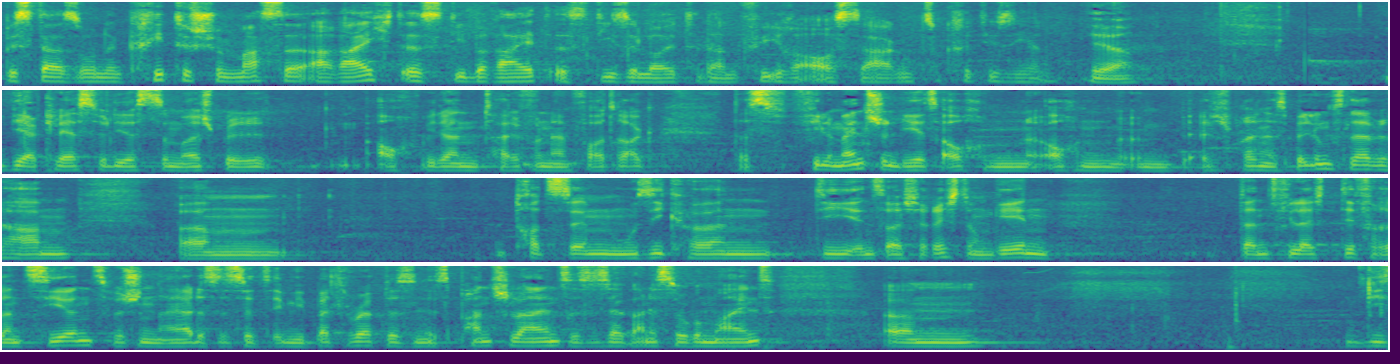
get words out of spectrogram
bis da so eine kritische Masse erreicht ist, die bereit ist, diese Leute dann für ihre Aussagen zu kritisieren. Ja. Wie erklärst du dir das zum Beispiel auch wieder ein Teil von deinem Vortrag, dass viele Menschen, die jetzt auch ein, auch ein, entsprechendes Bildungslevel haben, ähm, trotzdem Musik hören, die in solche Richtungen gehen, dann vielleicht differenzieren zwischen, naja, das ist jetzt irgendwie Battle Rap, das sind jetzt Punchlines, das ist ja gar nicht so gemeint. Ähm, wie,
